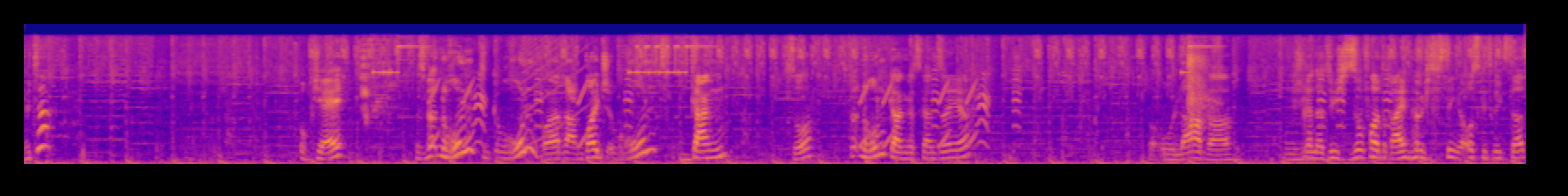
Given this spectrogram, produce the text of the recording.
Bitte? Okay. Das wird ein Rund... Rund... Oder Deutsch Rundgang. So. Das wird ein Rundgang, das Ganze hier. Oh, Lava. Und ich renne natürlich sofort rein, weil mich das Ding ausgetrickst hat.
